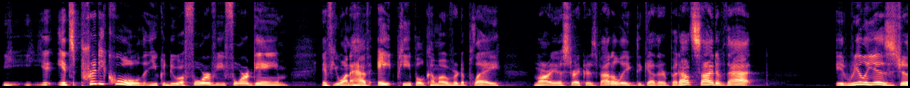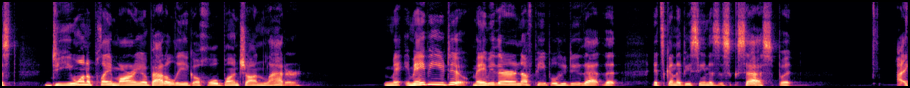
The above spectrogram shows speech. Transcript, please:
it's pretty cool that you could do a 4v4 game if you want to have 8 people come over to play Mario Strikers Battle League together, but outside of that it really is just do you want to play Mario Battle League a whole bunch on ladder? maybe you do. Maybe there are enough people who do that that it's going to be seen as a success, but I,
